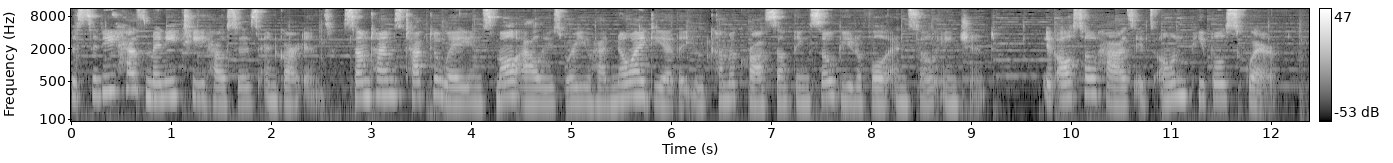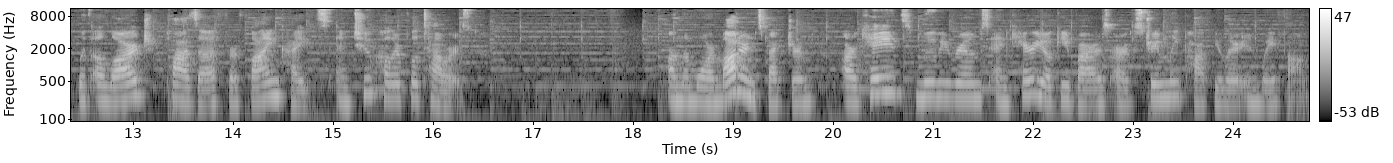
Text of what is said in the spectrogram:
The city has many tea houses and gardens, sometimes tucked away in small alleys where you had no idea that you would come across something so beautiful and so ancient. It also has its own People's Square, with a large plaza for flying kites and two colorful towers. On the more modern spectrum, arcades, movie rooms, and karaoke bars are extremely popular in Weifang.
